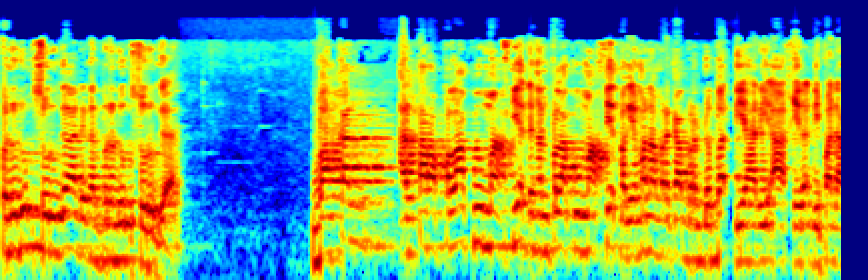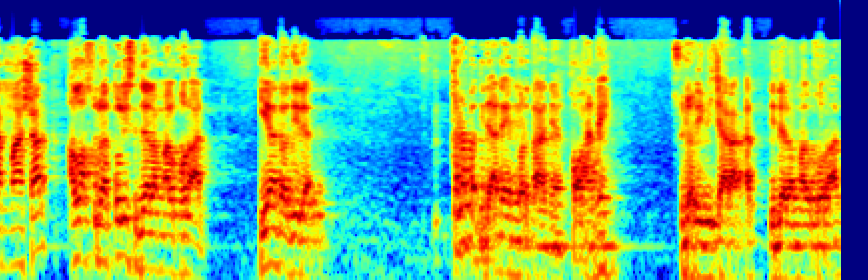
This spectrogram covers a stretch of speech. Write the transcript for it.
Penduduk surga dengan penduduk surga. Bahkan antara pelaku maksiat dengan pelaku maksiat bagaimana mereka berdebat di hari akhirat di padang masyar Allah sudah tulis di dalam Al-Qur'an. Iya atau tidak? Kenapa tidak ada yang bertanya? Kok aneh? Sudah dibicarakan di dalam Al-Qur'an.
